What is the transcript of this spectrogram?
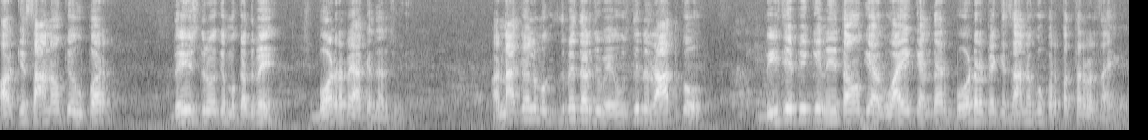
और किसानों के ऊपर देशद्रोह के मुकदमे बॉर्डर पे आके दर्ज हुए। और ना केवल मुकदमे दर्ज हुए, उस दिन रात को बीजेपी के नेताओं की अगुवाई के अंदर बॉर्डर पे किसानों के ऊपर पत्थर बरसाए गए।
